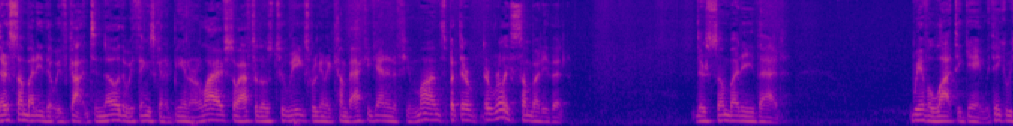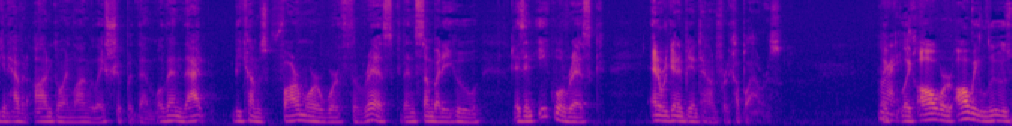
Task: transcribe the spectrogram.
there's somebody that we've gotten to know that we think is going to be in our life so after those 2 weeks we're going to come back again in a few months but they're they're really somebody that there's somebody that we have a lot to gain. We think we can have an ongoing long relationship with them. Well, then that becomes far more worth the risk than somebody who is an equal risk and we're going to be in town for a couple hours. Like, Right. like all we're all we lose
